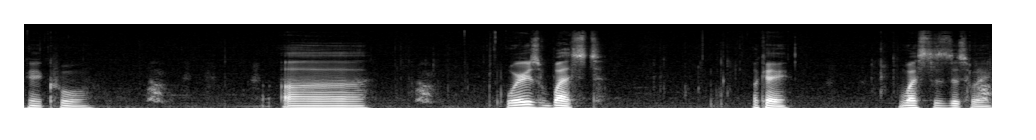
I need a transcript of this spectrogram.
Okay, cool. Uh, where's west? Okay, west is this way.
